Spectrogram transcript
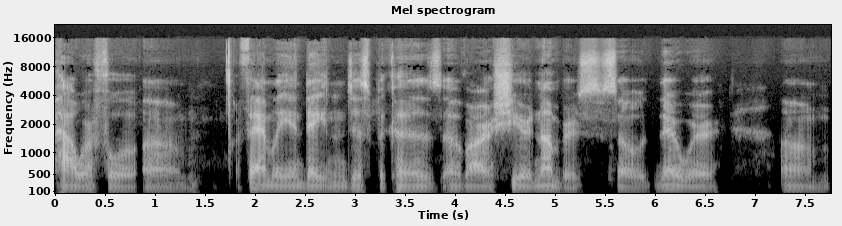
powerful um family in Dayton just because of our sheer numbers. So there were um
